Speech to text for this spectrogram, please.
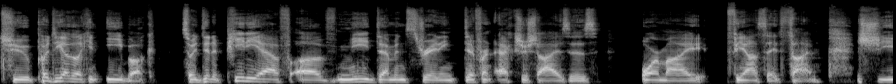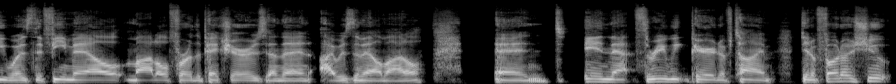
to put together like an ebook. So I did a PDF of me demonstrating different exercises or my fiance at the time. She was the female model for the pictures, and then I was the male model. And in that three week period of time, did a photo shoot,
